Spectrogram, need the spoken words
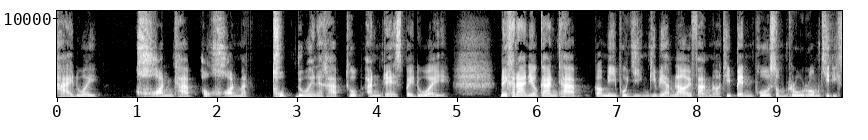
ท้ายด้วยค้อนครับ เอาค้อนมาทุบด้วยนะครับ ทุบอันเดรสไปด้วย ในขณะเดียวกันครับ ก็มีผู้หญิงที่พี่แอมเล่าให้ฟังเนาะที่เป็นผู้สมรู้ร่วมคิดอีก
